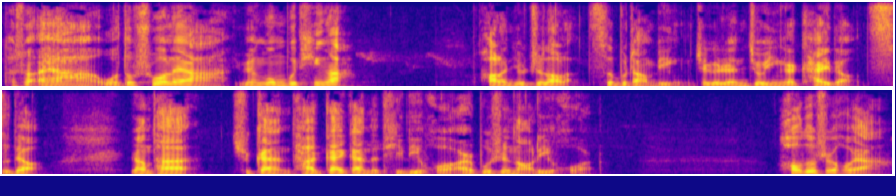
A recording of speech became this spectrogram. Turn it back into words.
他说，哎呀，我都说了呀，员工不听啊。好了，你就知道了，慈不掌兵，这个人就应该开掉，辞掉，让他去干他该干的体力活，而不是脑力活。好多时候呀，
